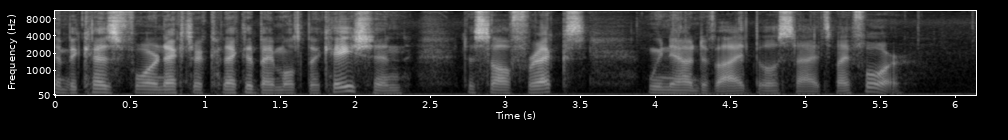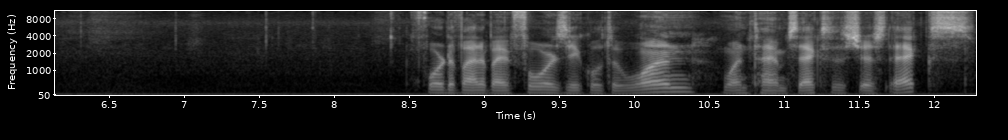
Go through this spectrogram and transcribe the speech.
And because 4 and x are connected by multiplication, to solve for x, we now divide both sides by 4. 4 divided by 4 is equal to 1. 1 times x is just x.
